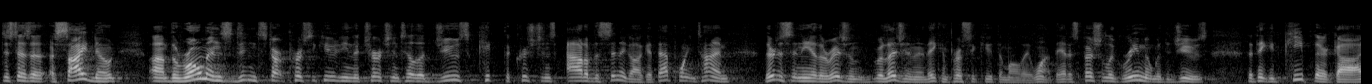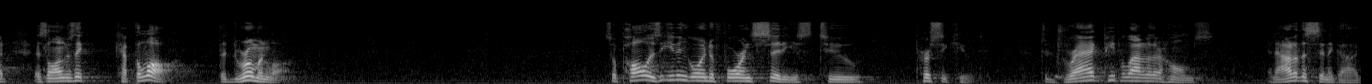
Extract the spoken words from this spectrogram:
Just as a, a side note, um, the Romans didn't start persecuting the church until the Jews kicked the Christians out of the synagogue. At that point in time, they're just any other religion, religion, and they can persecute them all they want. They had a special agreement with the Jews that they could keep their God as long as they kept the law, the Roman law. So Paul is even going to foreign cities to persecute, to drag people out of their homes and out of the synagogue,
